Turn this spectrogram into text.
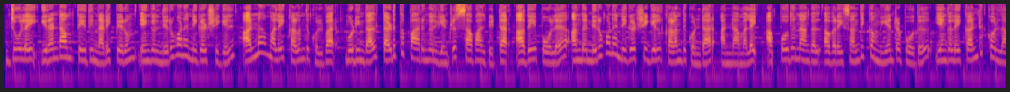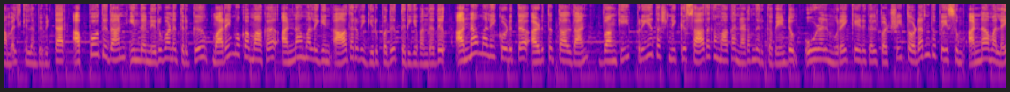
ஜூலை இரண்டாம் தேதி நடைபெறும் எங்கள் நிறுவன நிகழ்ச்சியில் அண்ணாமலை கலந்து கொள்வார். முடிந்தால் தடுத்து பாருங்கள் என்று சவால் விட்டார். அதேபோல அந்த நிறுவன நிகழ்ச்சியில் கலந்து கொண்டார் அண்ணாமலை. அப்போது நாங்கள் அவரை சந்திக்க முயன்றபோது எங்களை கண்டு கொள்ளாமல் கிளம்பிவிட்டார். அப்போதுதான் இந்த நிறுவனத்திற்கு மறைமுகமாக அண்ணாமலையின் ஆதரவு இருப்பது தெரியவந்தது. அண்ணாமலை கொடுத்த அழுத்தத்தால் தான் வங்கி பிரியதர்ஷினிக்கு சாதகமாக நடந்திருக்க வேண்டும். ஊழல் முறைகேடுகள் பற்றி தொடர்ந்து பேசும் அண்ணாமலை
